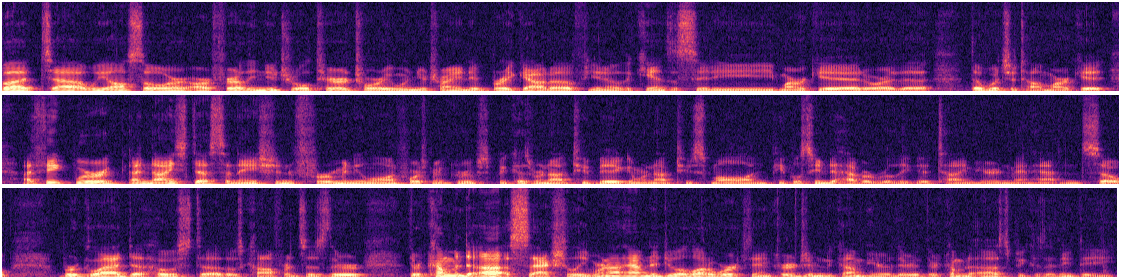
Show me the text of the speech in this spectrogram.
but uh, we also are, are fairly neutral territory when you're trying to break out of you know the Kansas City market or the the Wichita market. I think we're a, nice destination for many law enforcement groups because we're not too big and we're not too small, and people seem to have a really good time here in Manhattan. So we're glad to host uh, those conferences. They're they're coming to us actually. We're not having to do a lot of work to encourage them to come here. They're they're coming to us because I think they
